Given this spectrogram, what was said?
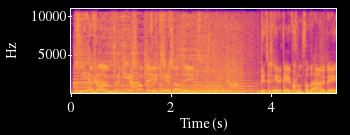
ZFM, verkeersupdate. verkeersupdate. Dit is Erik Evengroen van de AWB.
